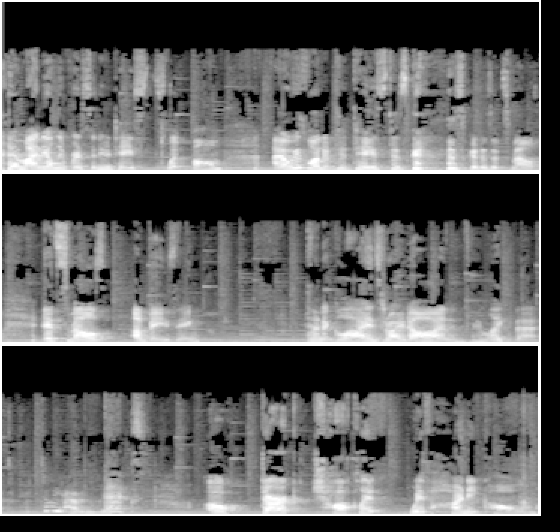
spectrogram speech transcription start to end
Am I the only person who tastes lip balm? I always want it to taste as good, as good as it smells. It smells amazing. And it glides right on. I like that. What do we have next? Oh, dark chocolate with honeycomb.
